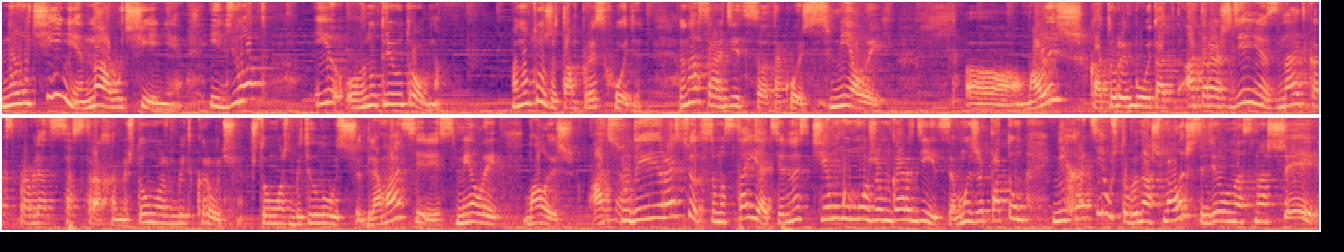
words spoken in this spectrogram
научение, научение идет и внутриутробно. Оно тоже там происходит. У нас родится такой смелый малыш, который будет от, от рождения знать, как справляться со страхами, что может быть круче, что может быть лучше для матери, смелый малыш. Отсюда и растет самостоятельность, чем мы можем гордиться. Мы же потом не хотим, чтобы наш малыш сидел у нас на шее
